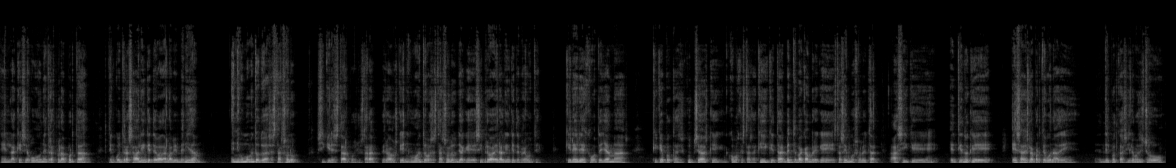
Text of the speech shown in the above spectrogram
en la que según entras por la puerta te encuentras a alguien que te va a dar la bienvenida. En ningún momento te vas a estar solo, si quieres estar, pues lo estará. Pero vamos, que en ningún momento vas a estar solo, ya que siempre va a haber alguien que te pregunte quién eres, cómo te llamas, qué, qué podcast escuchas, qué, cómo es que estás aquí, qué tal. Vente para acá, hombre, que estás ahí muy solo y tal. Así que entiendo que esa es la parte buena de, del podcast y lo hemos dicho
